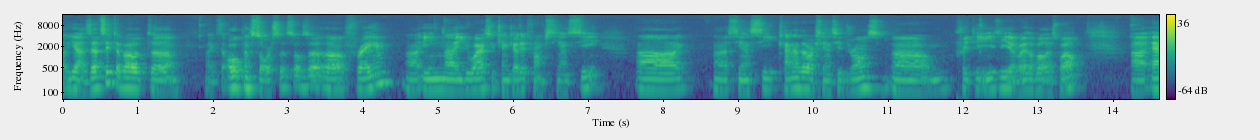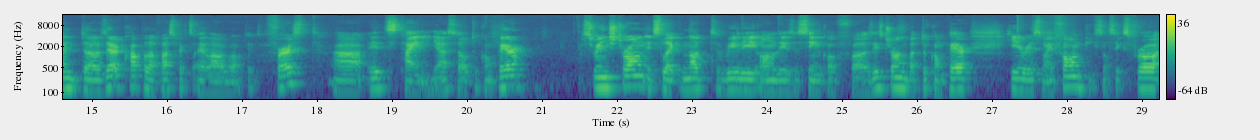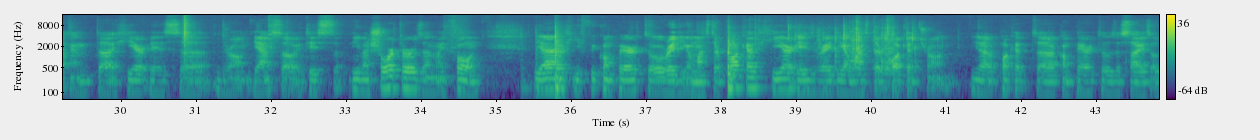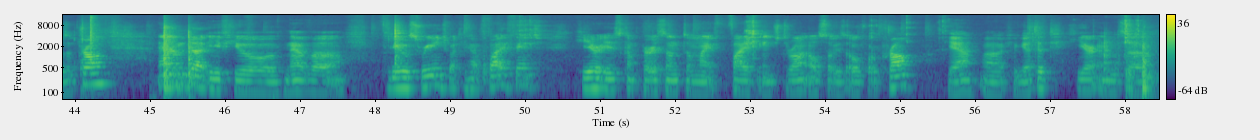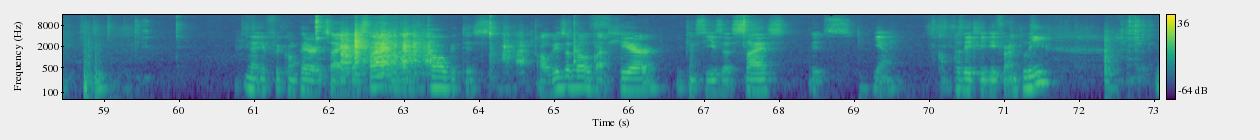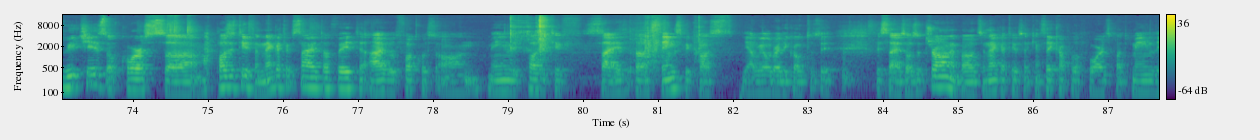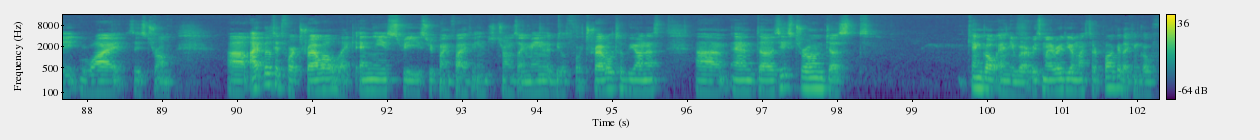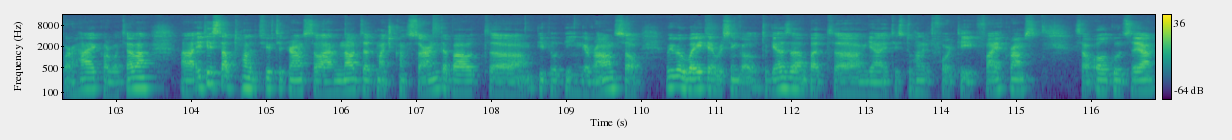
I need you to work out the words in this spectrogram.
yeah that's it about like the open sources of the frame. In US you can get it from CNC CNC uh, Canada or CNC drones, um, pretty easy, available as well. Uh, and uh, there are a couple of aspects I love about it. First, it's tiny, yeah, so to compare, 3-inch drone, it's like not really only the thing of this drone, but to compare, here is my phone Pixel 6 Pro and uh, here is uh, drone yeah so it is even shorter than my phone yeah, if we compare to RadioMaster Pocket, here is RadioMaster Pocket drone. Yeah, Pocket uh, compared to the size of the drone. And uh, if you never flew 3 inch but you have 5 inch, here is comparison to my 5 inch drone, also is O4 Pro. Yeah, uh, if you get it here and uh, yeah, if we compare it side by side, I hope it is all visible but here you can see the size. It's yeah completely different league which is of course uh, positive and negative side of it. I will focus on mainly positive side uh, things because yeah we already go to the the size of the drone about the negatives I can say a couple of words but mainly why this drone uh, I built it for travel, like any 3, 3.5 inch drones I mainly built for travel to be honest. Um, and uh, this drone just can go anywhere. With my RadioMaster Pocket I can go for a hike or whatever. Uh, it is up to 150 grams so I'm not that much concerned about uh, people being around so we will wait everything all together but uh, yeah it is 245 grams so all good there.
